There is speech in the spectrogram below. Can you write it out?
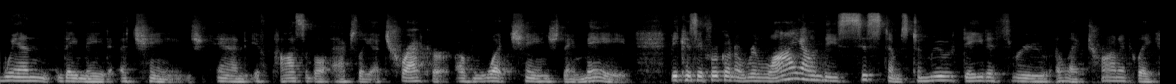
when they made a change and if possible, actually a tracker of what change they made. Because if we're going to rely on these systems to move data through electronically,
